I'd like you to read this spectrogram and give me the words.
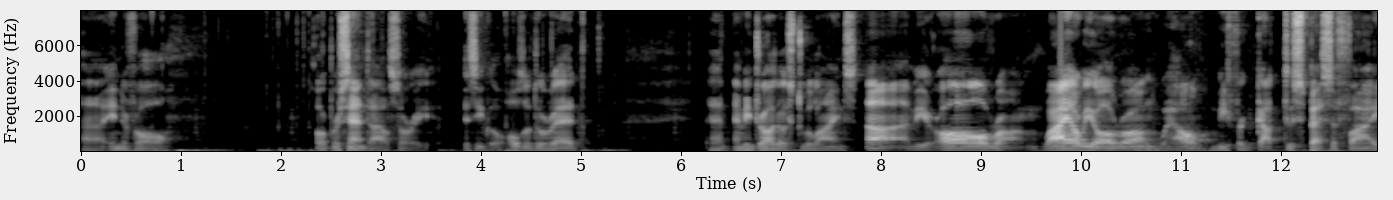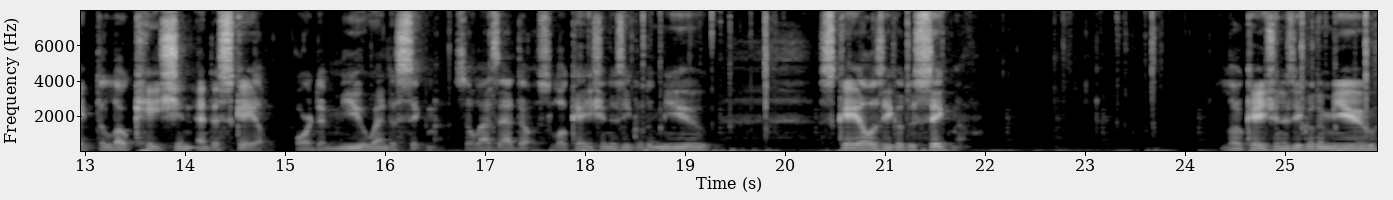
uh, interval, or percentile, sorry, is equal also to red. Um, and we draw those two lines. Ah, we are all wrong. Why are we all wrong? Well, we forgot to specify the location and the scale, or the mu and the sigma. So let's add those. Location is equal to mu, scale is equal to sigma. Location is equal to mu,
